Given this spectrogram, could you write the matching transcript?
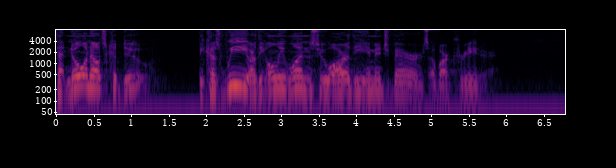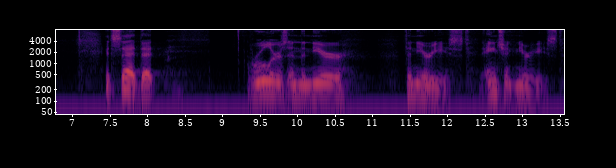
that no one else could do because we are the only ones who are the image bearers of our Creator. It's said that rulers in the near the Near East, ancient Near East,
